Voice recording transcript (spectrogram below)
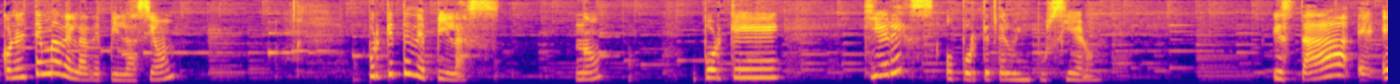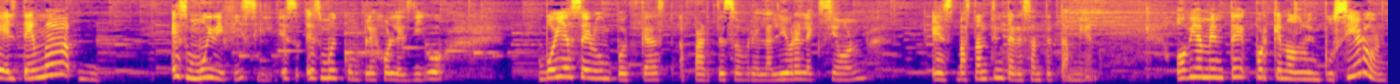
con el tema de la depilación, ¿por qué te depilas? ¿No? ¿Porque quieres o porque te lo impusieron? Está, eh, el tema es muy difícil, es, es muy complejo, les digo. Voy a hacer un podcast aparte sobre la libre elección. Es bastante interesante también. Obviamente porque nos lo impusieron.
